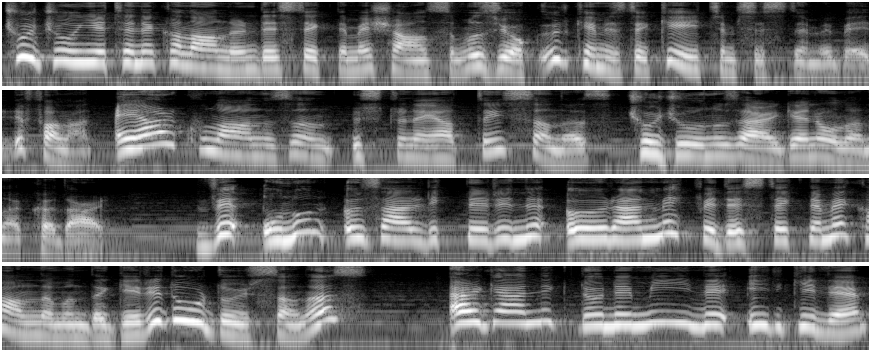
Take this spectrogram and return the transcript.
Çocuğun yetenek alanlarını destekleme şansımız yok. Ülkemizdeki eğitim sistemi belli falan. Eğer kulağınızın üstüne yattıysanız çocuğunuz ergen olana kadar ve onun özelliklerini öğrenmek ve desteklemek anlamında geri durduysanız ergenlik dönemiyle ilgili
